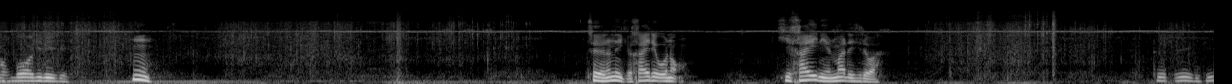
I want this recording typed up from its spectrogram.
ออกบออยู่ดีสิอืมเสือนั่นนี่กับไข่เดียวเนาะ ขี้ไข่นี่มันมาได้สิเดียวะเกิดเองสิ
